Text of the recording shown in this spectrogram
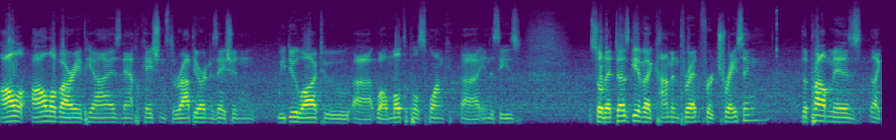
all all of our APIs and applications throughout the organization. We do log to uh, well multiple Splunk uh, indices. So that does give a common thread for tracing. The problem is like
